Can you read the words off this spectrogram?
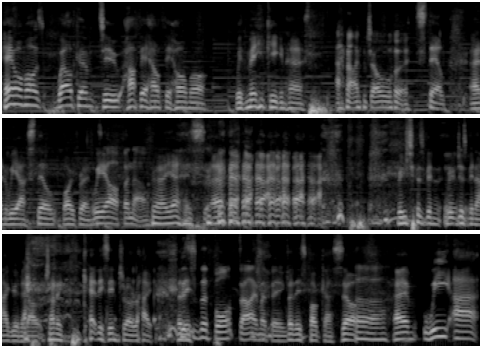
Hey homos, welcome to Happy Healthy Homo with me, Keegan Hirst, And I'm Joel Wood. still, and we are still boyfriends. We are for now. Uh, yes. Uh, we've just been we've just been arguing about trying to get this intro right for This this, is the fourth time, I think. for this podcast. So Uh. um, we are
